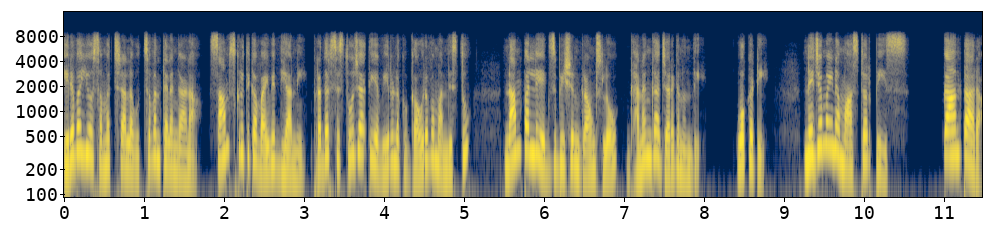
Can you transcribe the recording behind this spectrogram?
ఇరవయో సంవత్సరాల ఉత్సవం తెలంగాణ సాంస్కృతిక వైవిధ్యాన్ని ప్రదర్శిస్తూ జాతీయ వీరులకు గౌరవం అందిస్తూ నాంపల్లి ఎగ్జిబిషన్ గ్రౌండ్స్లో ఘనంగా జరగనుంది. ఒకటి నిజమైన మాస్టర్ పీస్. కాంతారా.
